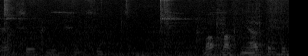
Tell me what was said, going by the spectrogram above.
Ja, zo kan ik het zien. Maar maakt niet uit, denk ik.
